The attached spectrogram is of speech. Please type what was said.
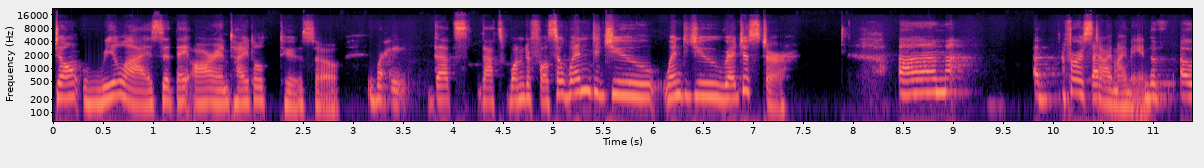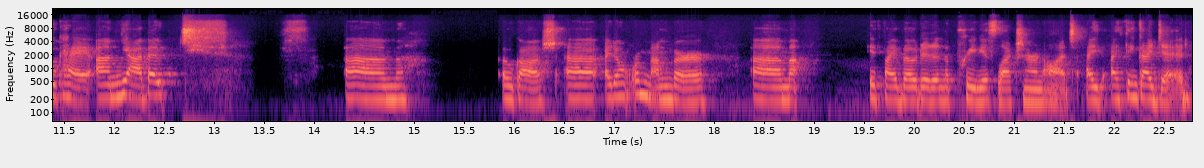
don't realize that they are entitled to. So right. that's that's wonderful. So when did you when did you register? Um, First time, I mean. The, okay. Um, yeah, about. Um, oh gosh, uh, I don't remember um, if I voted in the previous election or not. I, I think I did.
